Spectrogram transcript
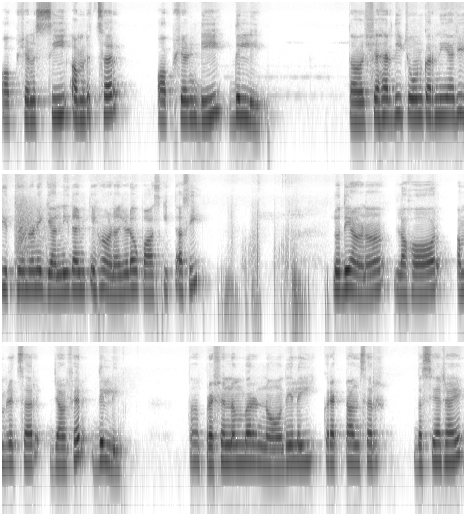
option C Amritsar option D Delhi ਤਾਂ ਸ਼ਹਿਰ ਦੀ ਚੋਣ ਕਰਨੀ ਹੈ ਜੀ, ਜਿੱਥੇ ਉਹਨਾਂ ਨੇ ਗਿਆਨੀ ਦਾ ਇਮਤਿਹਾਨ ਆ ਜਿਹੜਾ ਉਹ ਪਾਸ ਕੀਤਾ ਸੀ। ਲੁਧਿਆਣਾ ਲਾਹੌਰ ਅੰਮ੍ਰਿਤਸਰ ਜਾਂ ਫਿਰ ਦਿੱਲੀ ਤਾਂ ਪ੍ਰਸ਼ਨ ਨੰਬਰ 9 ਦੇ ਲਈ ਕਰੈਕਟ ਆਨਸਰ ਦੱਸਿਆ ਜਾਏ।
